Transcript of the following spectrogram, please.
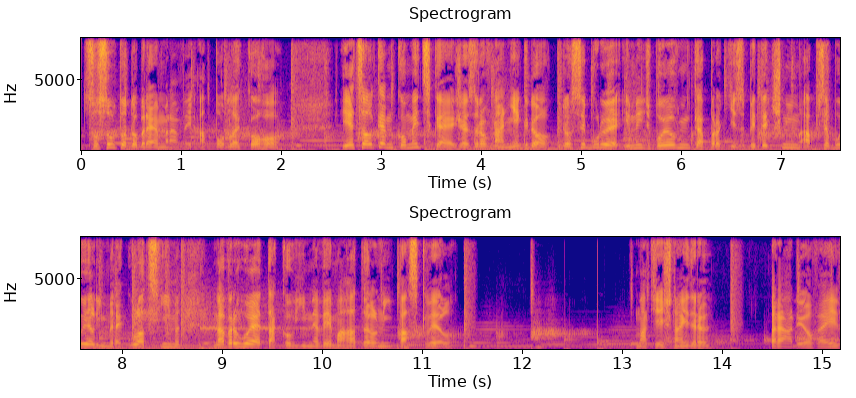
Co jsou to dobré mravy a podle koho? Je celkem komické, že zrovna někdo, kdo si buduje imič bojovníka proti zbytečným a přebujelým regulacím, navrhuje takový nevymahatelný paskvil. Matěj Schneider, Radio Wave.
